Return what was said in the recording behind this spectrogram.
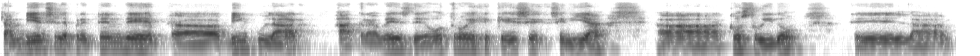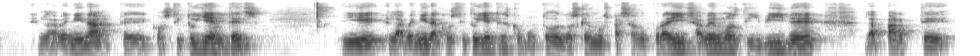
también se le pretende ah, vincular a través de otro eje que ese sería ah, construido eh, la, en la avenida de Constituyentes. Y la avenida Constituyentes, como todos los que hemos pasado por ahí, sabemos, divide la parte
